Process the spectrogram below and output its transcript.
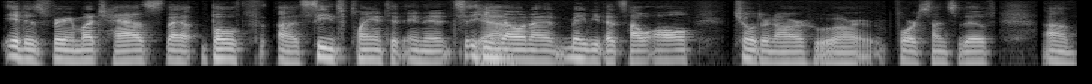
it is very much has that both uh, seeds planted in it, you know, and I, maybe that's how all children are who are force sensitive. Um,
